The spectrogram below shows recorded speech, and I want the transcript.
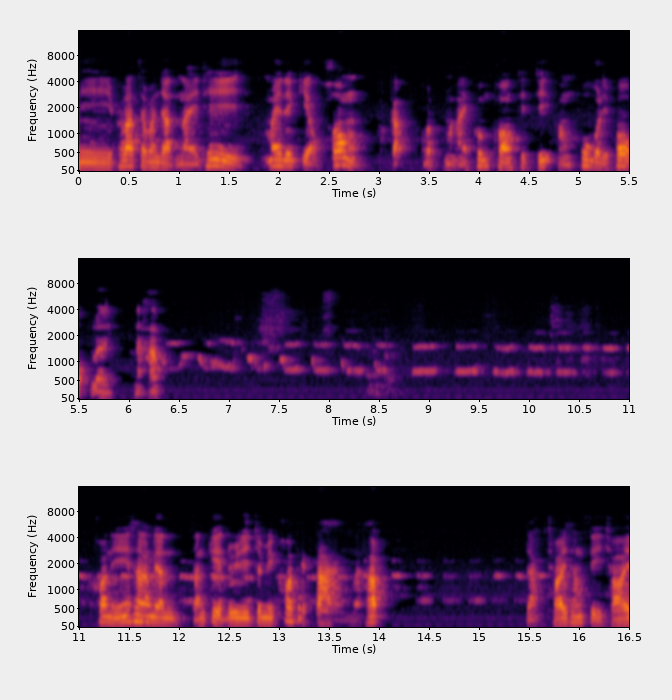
มีพระราชบัญญัติไหนที่ไม่ได้เกี่ยวข้องกับกฎหมายคุ้มครองสิทธิของผู้บริโภคเลยนะครับ ข้อนี้ถ้านักเรียนสังเกตดูดีจะมีข้อแตกต่างนะครับ จากช้อยทั้งสี่ช้อย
